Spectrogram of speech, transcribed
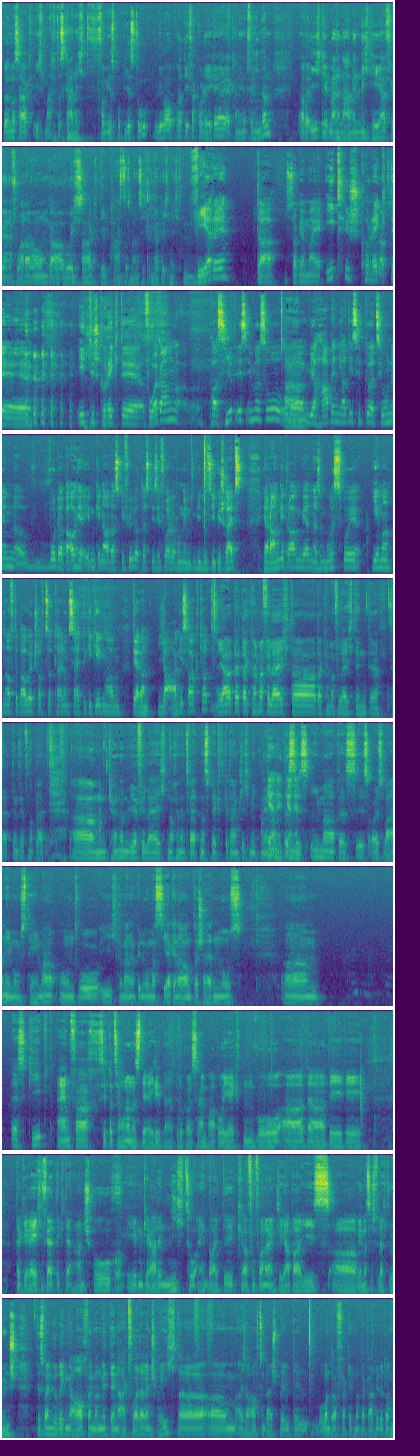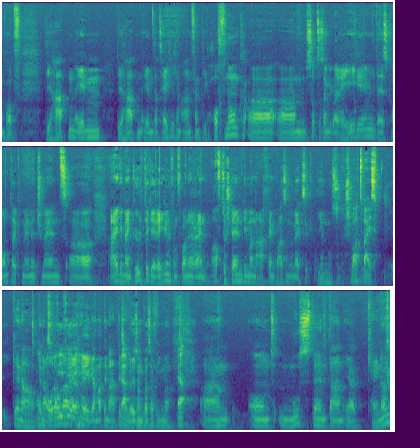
dass man sagt, ich mache das gar nicht von mir probierst du, lieber operativer Kollege, kann ich nicht verhindern, aber ich gebe meinen Namen nicht her für eine Forderung, äh, wo ich sage, die passt aus meiner Sicht inhaltlich nicht. Wäre der, sage ich mal, ethisch korrekte, ethisch korrekte Vorgang, passiert es immer so? Oder ähm, wir haben ja die Situationen, wo der Bauherr eben genau das Gefühl hat, dass diese Forderungen, wie du sie beschreibst, herangetragen werden. Also muss wohl jemanden auf der Bauwirtschaftsabteilungsseite gegeben haben, der dann Ja gesagt hat. Ja, da, da können wir vielleicht, äh, da können wir vielleicht in der Zeit, die uns jetzt noch bleibt, ähm, können wir vielleicht noch einen zweiten Aspekt gedanklich mitnehmen. Gerne, das gerne. ist immer, das ist alles Wahrnehmungsthema und wo ich der Meinung bin, wo man sehr genau unterscheiden muss. Ähm, es gibt einfach Situationen, das ist die Regel bei ein bisschen größeren Bauprojekten, wo äh, der, die, die, der gerechtfertigte Anspruch eben gerade nicht so eindeutig äh, von vornherein klärbar ist, äh, wie man sich vielleicht wünscht. Das war im Übrigen auch, wenn man mit den Altvorderen spricht, äh, ähm, also auch zum Beispiel Bill Oberndorfer geht man da gerade wieder durch den Kopf, die hatten eben die hatten eben tatsächlich am Anfang die Hoffnung, äh, ähm, sozusagen über Regeln des Contract Managements äh, allgemein gültige Regeln von vornherein aufzustellen, die man nachher quasi nur mehr exekutieren muss. Schwarz-Weiß. Genau, genau. Oder, oder Rechenregler, mathematische ja. Lösung, was auch immer. Ja. Ähm, und mussten dann erkennen,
